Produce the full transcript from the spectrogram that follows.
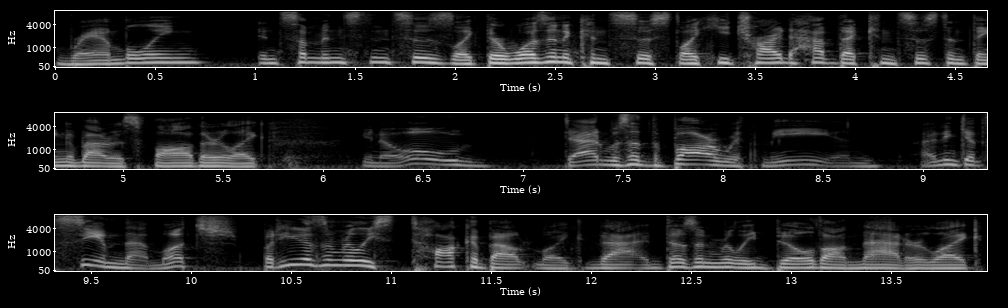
rambling in some instances like there wasn't a consist like he tried to have that consistent thing about his father like you know oh dad was at the bar with me and i didn't get to see him that much but he doesn't really talk about like that it doesn't really build on that or like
